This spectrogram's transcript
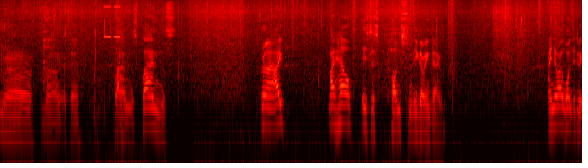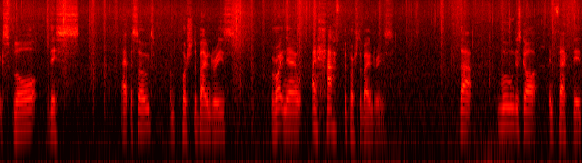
Oh, right, okay. Plans, plans. Right, I... My health is just constantly going down. I know I wanted to explore this episode and push the boundaries. But right now, I have to push the boundaries. That wound has got infected.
